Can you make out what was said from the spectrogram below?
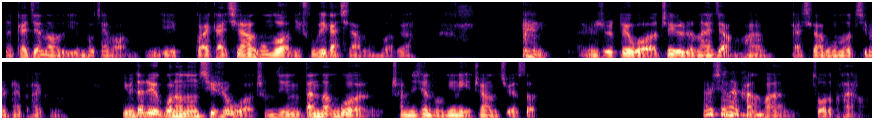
那该见到的已经都见到了，你改改其他的工作，你除非改其他的工作，对吧？但是对我这个人来讲的话，改其他工作基本上也不太可能，因为在这个过程中，其实我曾经担当过产品线总经理这样的角色，但是现在看的话，做的不太好。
